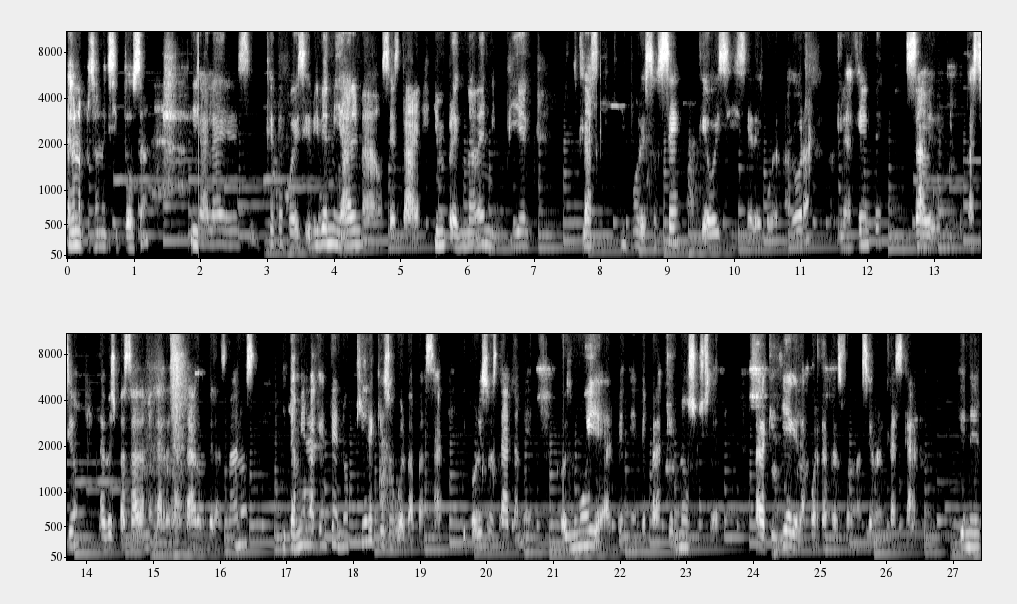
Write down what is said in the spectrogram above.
es una persona exitosa y Tlaxcala es, ¿qué te puedo decir? Vive en mi alma, o sea, está impregnada en mi piel. Y por eso sé que hoy sí seré gobernadora, que la gente sabe de mi vocación. La vez pasada me la relataron de las manos y también la gente no quiere que eso vuelva a pasar y por eso está también pues, muy al pendiente para que no suceda, para que llegue la cuarta transformación al Tlaxcala. Tiene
